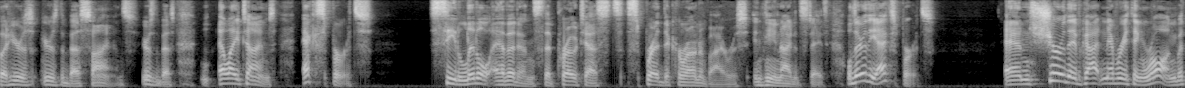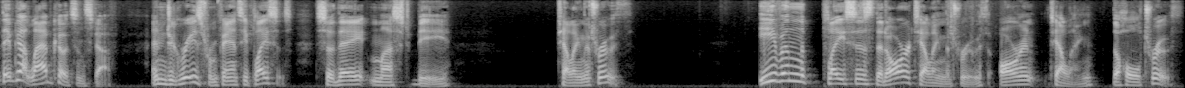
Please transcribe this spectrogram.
but here's, here's the best science. Here's the best. LA Times, experts see little evidence that protests spread the coronavirus in the United States. Well, they're the experts. And sure, they've gotten everything wrong, but they've got lab coats and stuff and degrees from fancy places. So they must be telling the truth. Even the places that are telling the truth aren't telling the whole truth.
